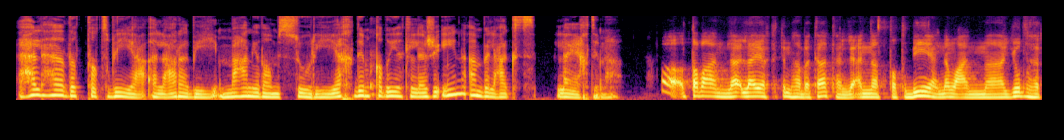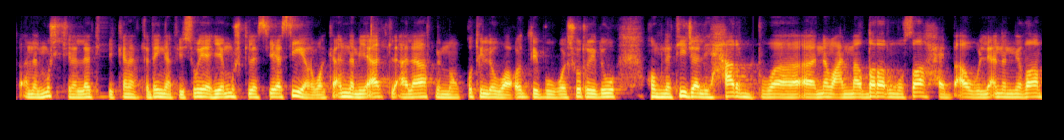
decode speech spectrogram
هل هذا التطبيع العربي مع النظام السوري يخدم قضية اللاجئين أم بالعكس لا يخدمها؟ آه، طبعا لا لا يختمها بتاتا لأن التطبيع نوعا ما يظهر أن المشكلة التي كانت لدينا في سوريا هي مشكلة سياسية وكأن مئات الآلاف ممن قتلوا وعذبوا وشردوا هم نتيجة لحرب ونوعا ما ضرر مصاحب أو لأن النظام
